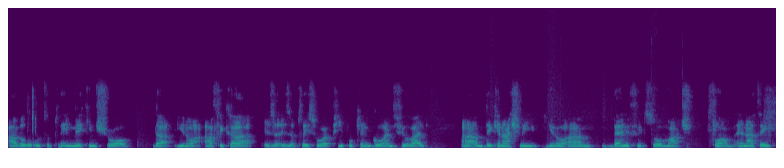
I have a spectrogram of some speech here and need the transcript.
have a role to play in making sure that you know Africa is a, is a place where people can go and feel like um, they can actually you know um, benefit so much from. And I think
